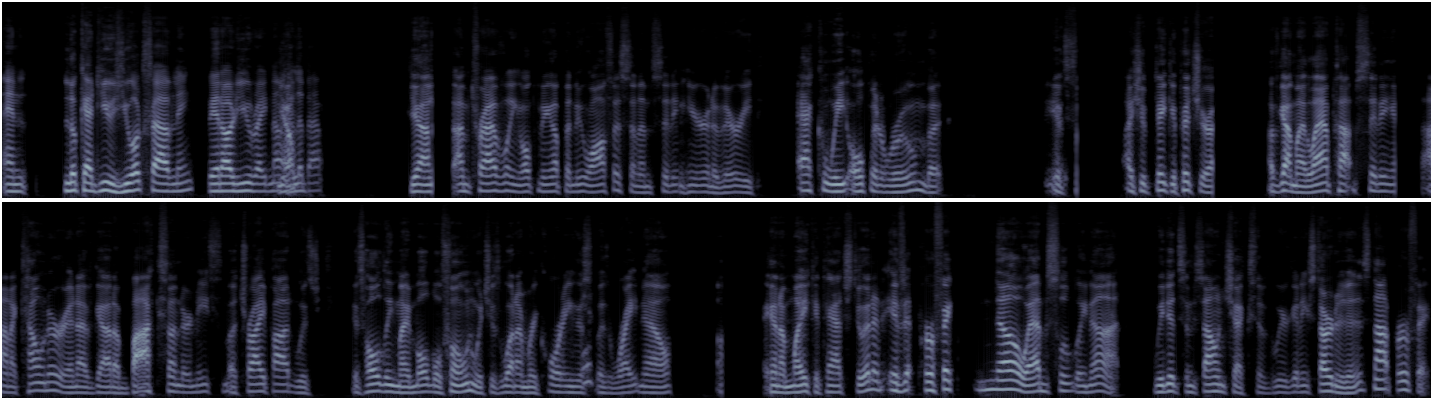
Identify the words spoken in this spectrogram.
and look at you. You're traveling. Where are you right now? Yep. Alabama. Yeah, I'm traveling, opening up a new office, and I'm sitting here in a very echoey open room. But if I should take a picture, I've got my laptop sitting on a counter, and I've got a box underneath a tripod, which is holding my mobile phone, which is what I'm recording this with right now, uh, and a mic attached to it. And is it perfect? No, absolutely not. We did some sound checks as we were getting started, and it's not perfect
